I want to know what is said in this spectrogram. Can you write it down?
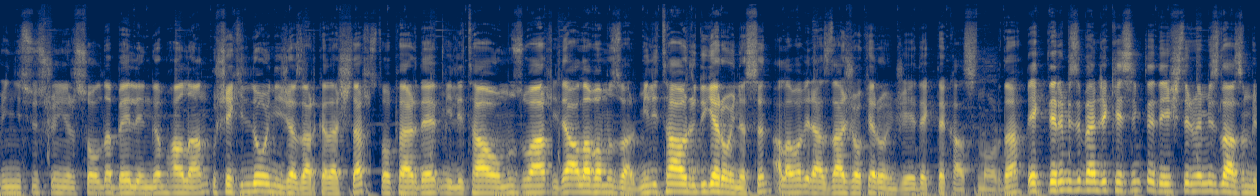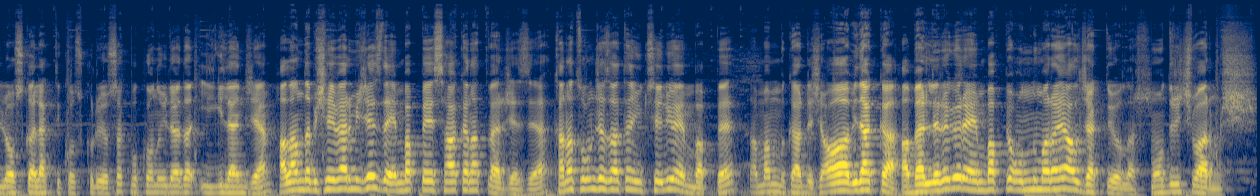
Vinicius Junior solda Bellingham, Haaland. Bu şekilde oynayacağız arkadaşlar. Stoperde Militao'muz var. Bir de Alaba'mız var. Militao Rüdiger oynasın. Alaba biraz daha joker oyuncu yedekte kalsın orada. Beklerimizi bence kesinlikle değiştirmemiz lazım bir Los Galacticos kuruyorsak. Bu konuyla da ilgileneceğim. Haaland'a bir şey vermeyeceğiz de Mbappe'ye sağ kanat vereceğiz ya. Kanat olunca zaten yükseliyor Mbappe. Tamam mı kardeşim? Aa bir dakika. Haberlere göre Mbappe 10 numarayı alacak diyorlar. Modric varmış.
